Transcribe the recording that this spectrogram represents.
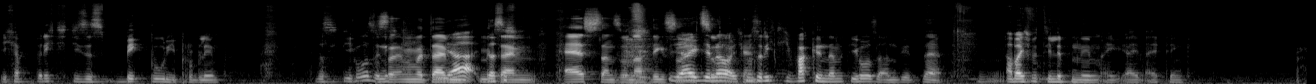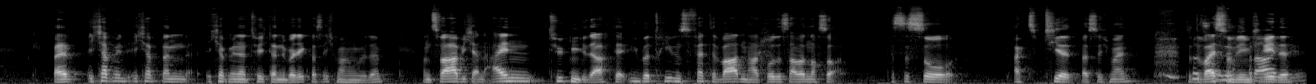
Ich habe richtig dieses Big Booty-Problem. Dass ich die Hose nicht. dann immer mit deinem, Ja, mit deinem Ass dann so nach links Ja, rechts so genau. ich muss richtig wackeln, damit die Hose angeht. Naja. Aber ich würde die Lippen nehmen, I, I, I think. Weil ich habe mir, ich hab dann, ich habe mir natürlich dann überlegt, was ich machen würde. Und zwar habe ich an einen Typen gedacht, der übertrieben fette Waden hat, wo das aber noch so, das ist so akzeptiert, weißt du, ich meine? So, du weißt, von wem Frage. ich rede.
